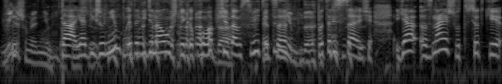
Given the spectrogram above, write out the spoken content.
Видишь, у меня нимб Да, я всё. ввижу нимб, это в виде наушников, он вообще там светится. Это нимб, да. Потрясающе. Я, э, знаешь, вот все-таки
